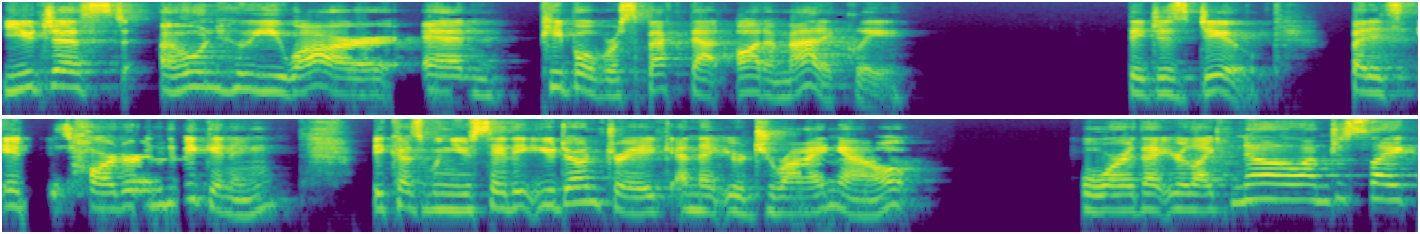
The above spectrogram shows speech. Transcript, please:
You just own who you are, and people respect that automatically. They just do. But it's it, it's harder in the beginning because when you say that you don't drink and that you're drying out, or that you're like, no, I'm just like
